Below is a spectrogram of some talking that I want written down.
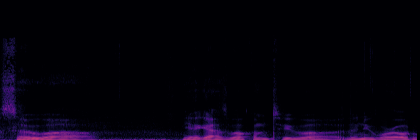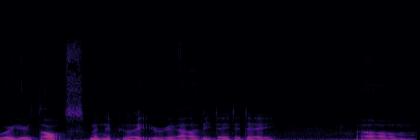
So, uh, yeah, guys, welcome to uh, the new world where your thoughts manipulate your reality day to day. Um,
